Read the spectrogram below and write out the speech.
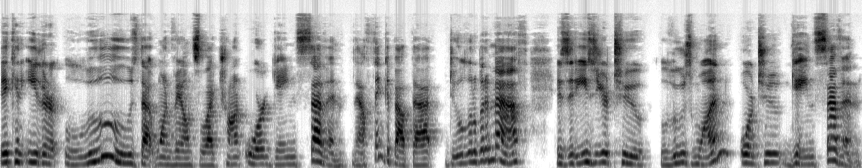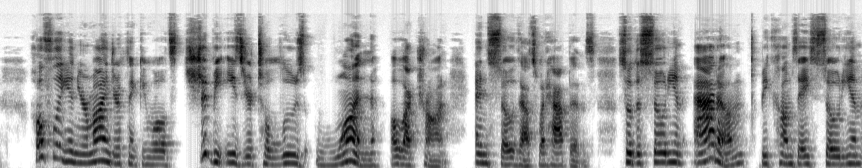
it can either lose that one valence electron or gain seven. Now think about that. Do a little bit of math. Is it easier to lose one or to gain seven? Hopefully in your mind you're thinking, well, it should be easier to lose one electron. And so that's what happens. So the sodium atom becomes a sodium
